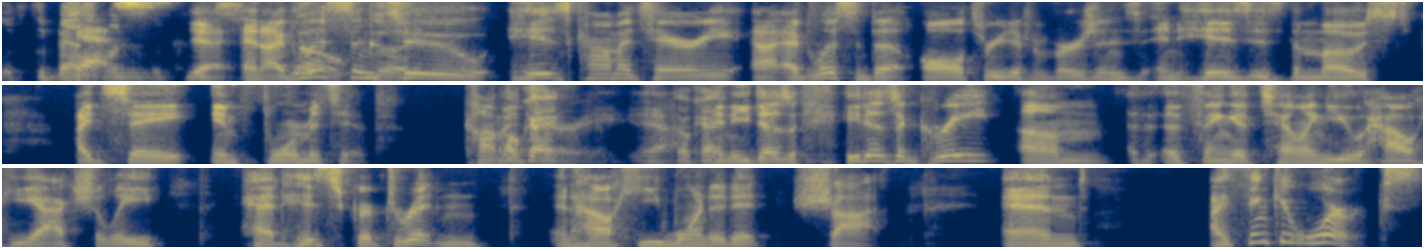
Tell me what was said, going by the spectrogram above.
it's the best Yes. one. Yeah, and I've so listened good. to his commentary. I- I've listened to all three different versions, and his is the most, I'd say, informative commentary. Yeah. Okay. And he does he does a great um a a thing of telling you how he actually had his script written and how he wanted it shot. And I think it works.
